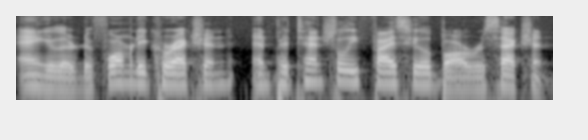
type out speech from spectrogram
angular deformity correction, and potentially physeal bar resection.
